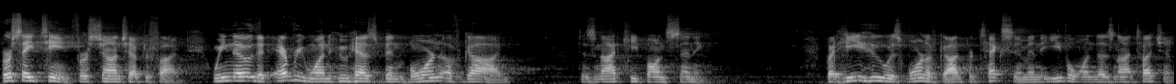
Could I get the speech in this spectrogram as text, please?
verse 18, 1 John chapter 5. We know that everyone who has been born of God does not keep on sinning but he who was born of God protects him, and the evil one does not touch him.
